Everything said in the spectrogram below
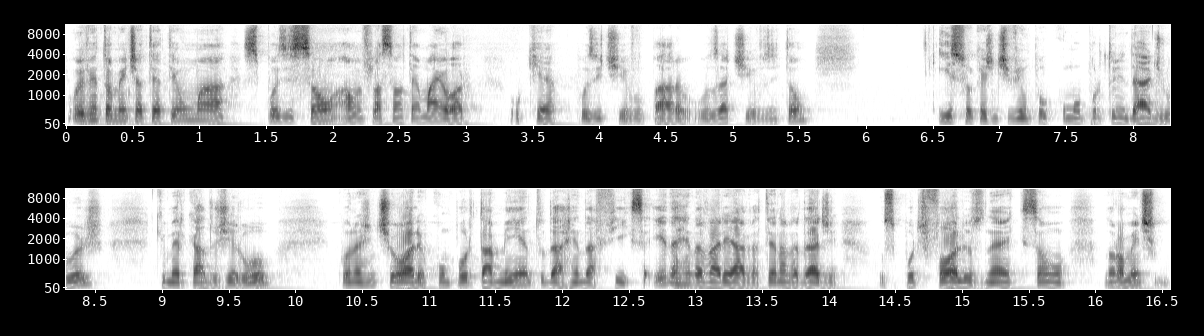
Ou eventualmente até ter uma exposição a uma inflação até maior, o que é positivo para os ativos. Então, isso é o que a gente vê um pouco como oportunidade hoje, que o mercado gerou quando a gente olha o comportamento da renda fixa e da renda variável, até na verdade os portfólios, né, que são normalmente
